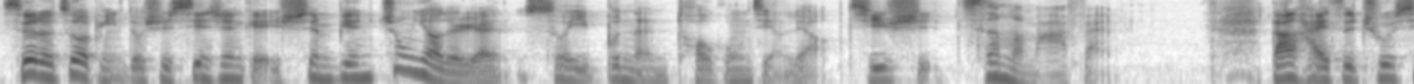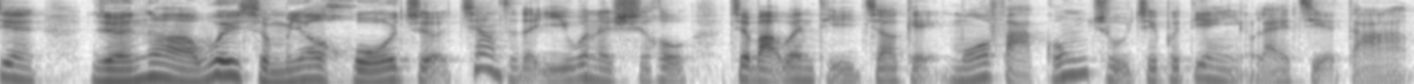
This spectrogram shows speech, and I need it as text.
所有的作品都是献身给身边重要的人，所以不能偷工减料，即使这么麻烦。当孩子出现“人啊为什么要活着”这样子的疑问的时候，就把问题交给《魔法公主》这部电影来解答。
